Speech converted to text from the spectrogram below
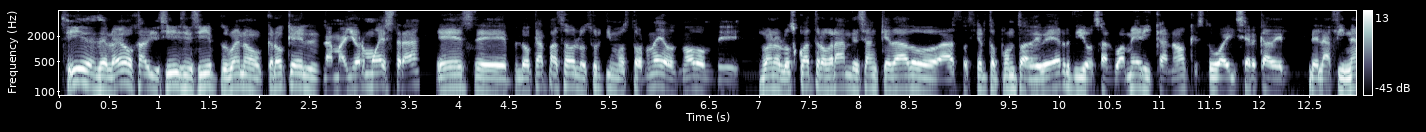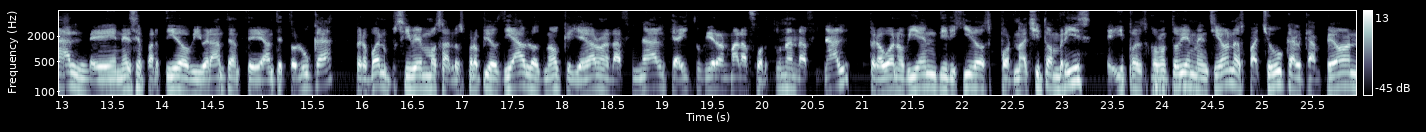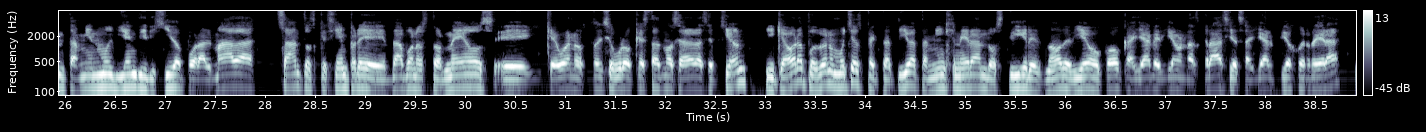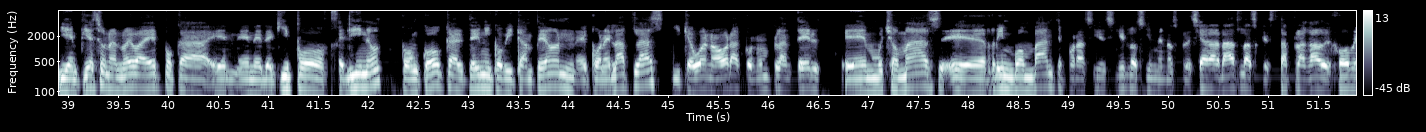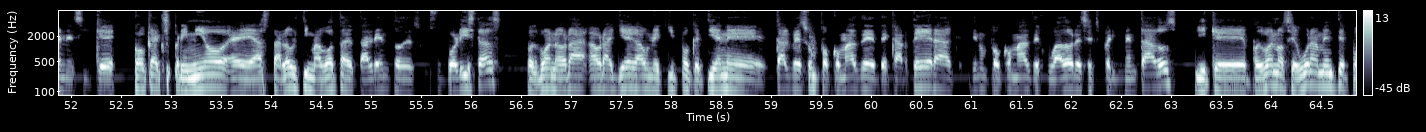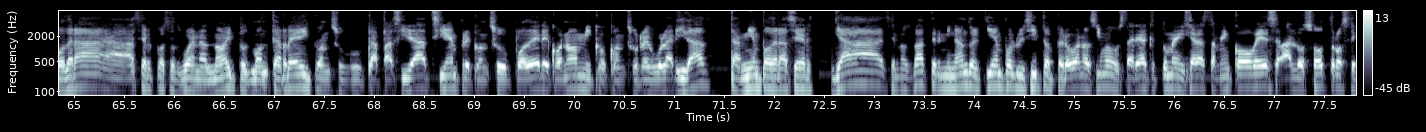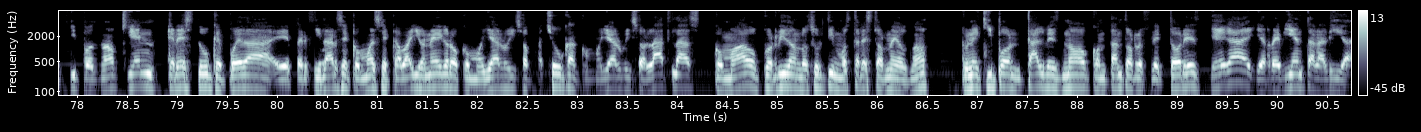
Sí, desde luego, Javi, sí, sí, sí. Pues bueno, creo que la mayor muestra es eh, lo que ha pasado en los últimos torneos, ¿no? Donde, bueno, los cuatro grandes han quedado hasta cierto punto a deber, digo, salvo América, ¿no? Que estuvo ahí cerca de la final eh, en ese partido vibrante ante, ante Toluca. Pero bueno, pues sí vemos a los propios Diablos, ¿no? Que llegaron a la final, que ahí tuvieron mala fortuna en la final, pero bueno, bien dirigidos por Nachito Ambriz. Y pues como tú bien mencionas, Pachuca, el campeón, también muy bien dirigido por Almada, Santos que siempre da buenos torneos eh, y que bueno, estoy seguro que esta no será la excepción y que ahora pues bueno, mucha expectativa también generan los Tigres, ¿no? De Diego Coca, ya le dieron las gracias allá al Piojo Herrera y empieza una nueva época en, el equipo felino con Coca, el técnico bicampeón eh, con el Atlas y que bueno, ahora con un plantel eh, mucho más eh, rimbombante, por así decirlo, sin menospreciar al Atlas, que está plagado de jóvenes y que Coca exprimió eh, hasta la última gota de talento de sus futbolistas, pues bueno, ahora, ahora llega un equipo que tiene tal vez un poco más de, de, cartera, que tiene un poco más de jugadores experimentados y que, pues bueno, seguramente podrá hacer cosas buenas, ¿no? Y pues Monterrey con su capacidad siempre, con su poder económico, con su regularidad, también podrá ser. Ya se nos va terminando el tiempo, Luisito, pero bueno, sí me gustaría que tú me dijeras también cómo ves a los otros equipos, ¿no? ¿Quién crees tú que pueda eh, perfilarse como ese caballo negro, como ya lo hizo Pachuca, como ya lo hizo el Atlas, como ha ocurrido en los últimos tres torneos, ¿no? Que un equipo tal vez no con tantos reflectores llega y revienta la liga.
